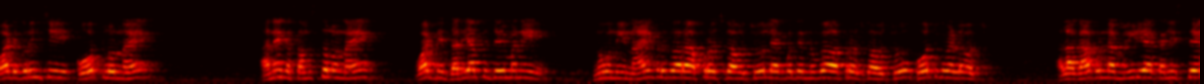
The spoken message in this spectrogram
వాటి గురించి కోర్టులు ఉన్నాయి అనేక సంస్థలు ఉన్నాయి వాటిని దర్యాప్తు చేయమని నువ్వు నీ నాయకుడి ద్వారా అప్రోచ్ కావచ్చు లేకపోతే నువ్వే అప్రోచ్ కావచ్చు కోర్టుకు వెళ్ళవచ్చు. అలా కాకుండా మీడియా కలిస్తే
